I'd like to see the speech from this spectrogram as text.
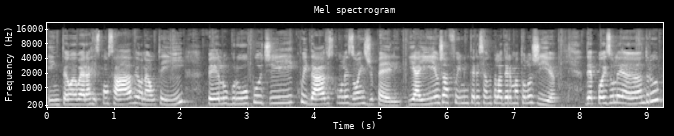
Então eu era responsável na UTI pelo grupo de cuidados com lesões de pele. E aí eu já fui me interessando pela dermatologia. Depois o Leandro,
